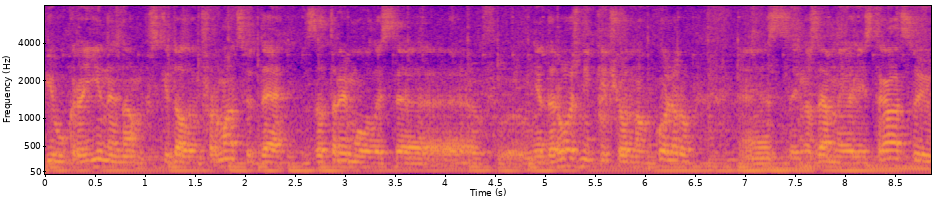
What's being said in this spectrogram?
пів України нам скидали інформацію, де затримувалися е, внедорожники чорного кольору з іноземною реєстрацією.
